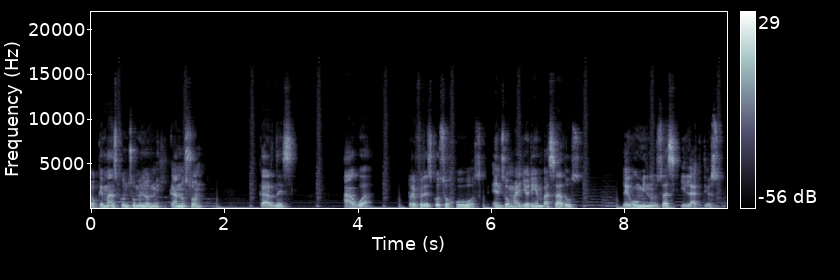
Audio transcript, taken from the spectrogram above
lo que más consumen los mexicanos son carnes, agua, refrescos o jugos, en su mayoría envasados, leguminosas y lácteos.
